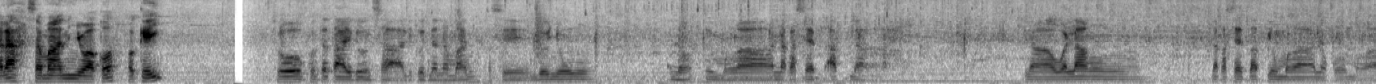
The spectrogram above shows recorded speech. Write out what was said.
tara, samahan niyo ako. Okay? So, punta tayo doon sa likod na naman kasi doon yung ano, yung mga nakaset up na na walang nakaset up yung mga ano ko, mga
